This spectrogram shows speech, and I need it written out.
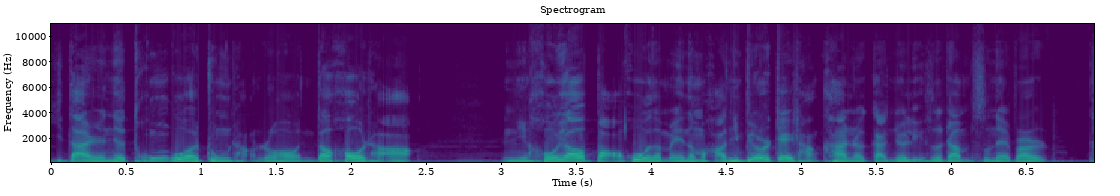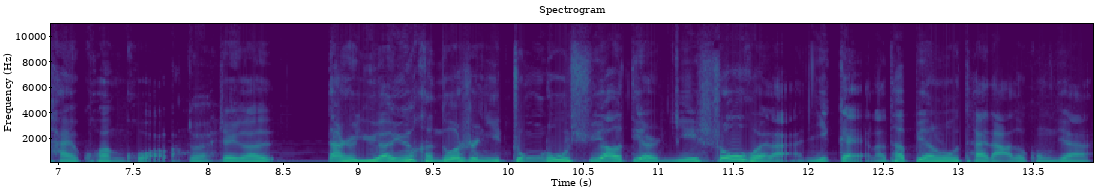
一旦人家通过中场之后，你到后场，你后腰保护的没那么好。你比如这场看着感觉里斯詹姆斯那边太宽阔了，对这个，但是源于很多是你中路需要地儿，你一收回来，你给了他边路太大的空间。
